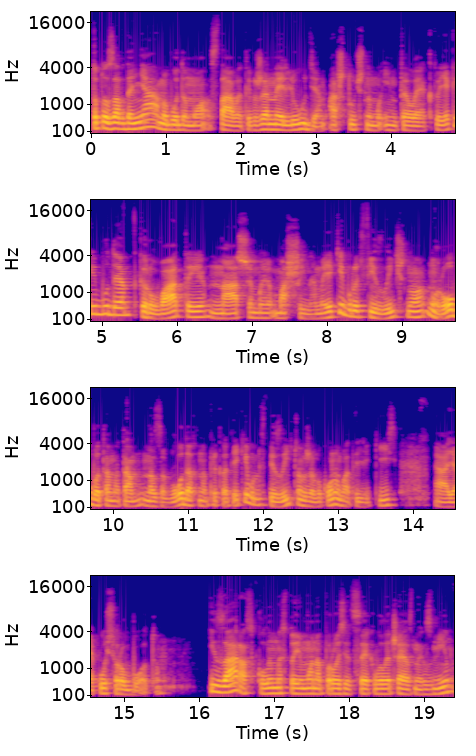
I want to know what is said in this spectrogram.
Тобто завдання ми будемо ставити вже не людям, а штучному інтелекту, який буде керувати нашими машинами, які будуть фізично, ну, роботами там на заводах, наприклад, які будуть фізично вже виконувати якісь, а, якусь роботу. І зараз, коли ми стоїмо на порозі цих величезних змін,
